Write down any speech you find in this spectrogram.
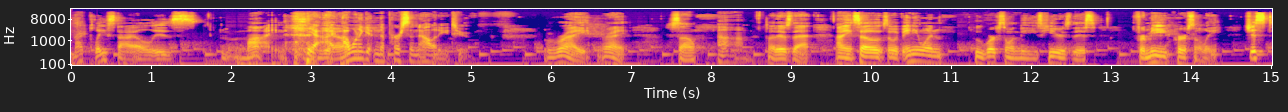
my play style is mine. yeah you i. I want to get in the personality too right, right. So, um so there's that. I mean, so so if anyone who works on these hears this, for me personally, just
